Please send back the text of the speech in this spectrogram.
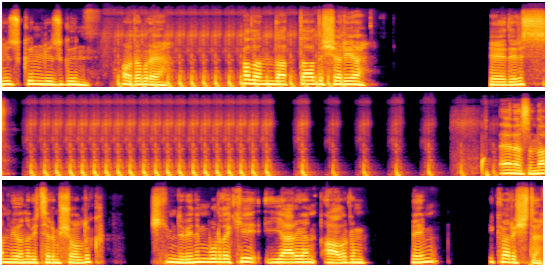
Lüzgün lüzgün. O da buraya. Kalanını da hatta dışarıya şey ederiz. En azından bir onu bitirmiş olduk. Şimdi benim buradaki yer yön algım şeyim bir karıştı.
